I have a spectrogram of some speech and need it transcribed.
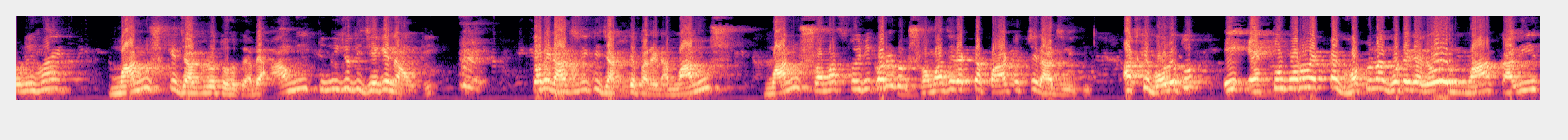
মনে হয় মানুষকে জাগ্রত হতে হবে। আমি, তুমি যদি জেগে না উঠি, তবে রাজনীতি জাগতে পারে না। মানুষ মানুষ সমাজ তৈরি করে এবং সমাজের একটা পার্ট হচ্ছে রাজনীতি। আজকে বলো তো এই এত বড় একটা ঘটনা ঘটে গেল মা কালীর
